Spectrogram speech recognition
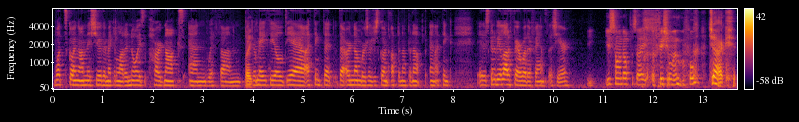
what's going on this year, they're making a lot of noise with Hard Knocks and with um, Baker Baker. Mayfield. Yeah, I think that, that our numbers are just going up and up and up, and I think there's going to be a lot of fair weather fans this year. You- You signed up as a official member, Paul? Jack,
